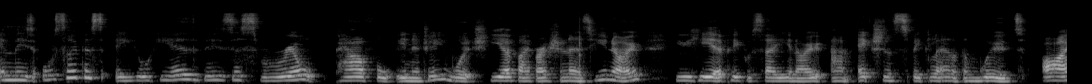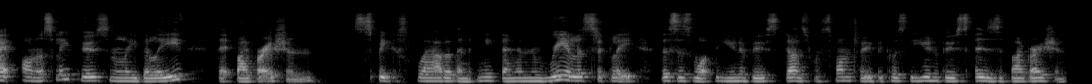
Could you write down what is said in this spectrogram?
And there's also this eagle here. There's this real powerful energy, which your vibration is. You know, you hear people say, you know, um, actions speak louder than words. I honestly, personally believe that vibration speaks louder than anything and realistically this is what the universe does respond to because the universe is vibration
